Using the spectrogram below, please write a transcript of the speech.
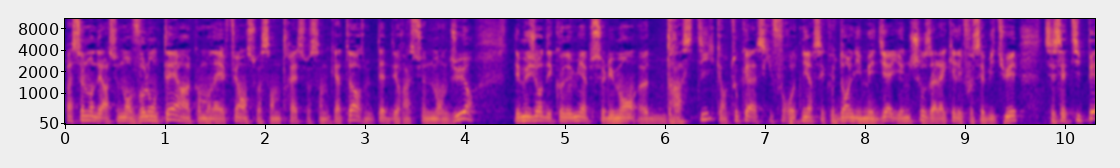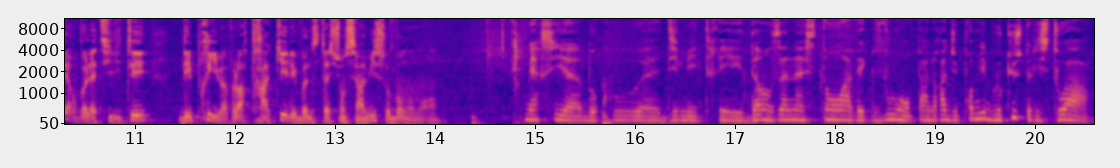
pas seulement des rationnements volontaires, hein, comme on avait fait en 73-74, mais peut-être des rationnements durs, des mesures d'économie absolument euh, drastiques. En tout cas, ce qu'il faut retenir, c'est que dans l'immédiat, il y a une chose à laquelle il faut s'habituer, c'est cette hyper volatilité des prix. Il va falloir traquer les bonnes stations-service au bon moment. Merci euh, beaucoup, euh, Dimitri. Dans un instant, avec vous, on parlera du premier blocus de l'histoire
